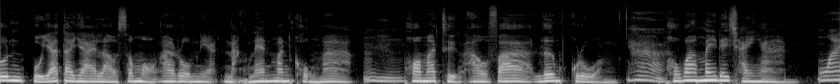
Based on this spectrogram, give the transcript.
รุ่นปู่ย่าตายายเราสมองอารมณ์เนี่ยหนักแน่นมั่นคงมากอืมพอมาถึงอัลฟาเริ่มกรวงค่ะเพราะว่าไม่ได้ใช้งาน ไว้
